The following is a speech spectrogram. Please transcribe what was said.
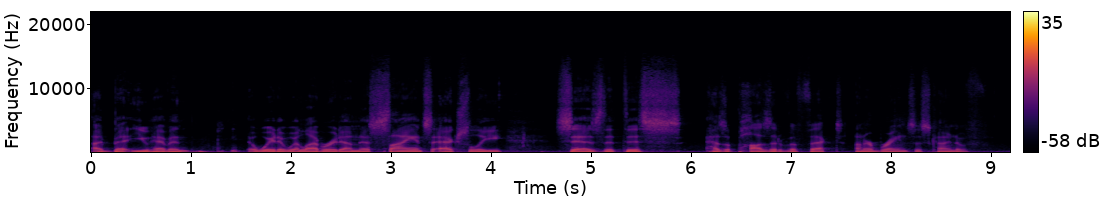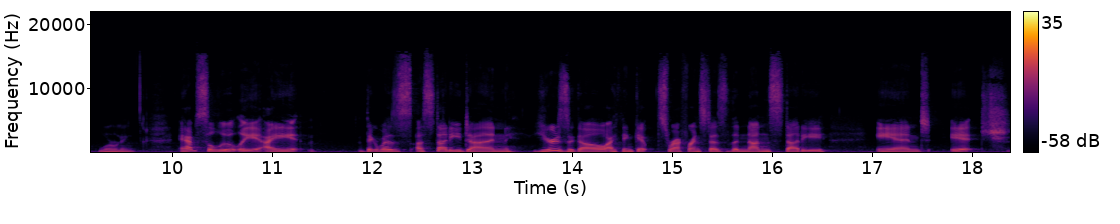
I bet you haven't a way to elaborate on this. Science actually says that this has a positive effect on our brains. This kind of learning. Absolutely. I there was a study done years ago. I think it's referenced as the nun study and it tr-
